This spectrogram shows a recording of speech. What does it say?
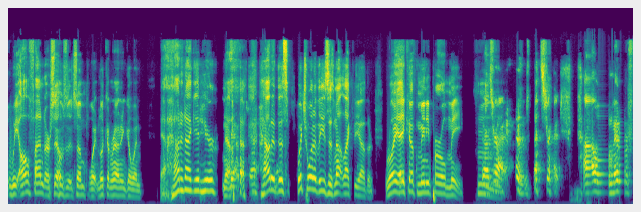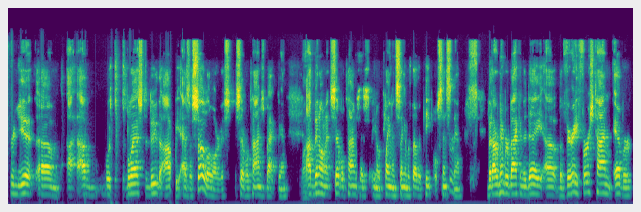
we all find ourselves at some point looking around and going, now, how did I get here? Now, yeah, how did this? Which one of these is not like the other? Roy Acuff, Minnie Pearl, me. Hmm. That's right. That's right. I will never forget. Um, I, I, was blessed to do the Opry as a solo artist several times back then. Wow. I've been on it several times as you know, playing and singing with other people since sure. then. But I remember back in the day, uh, the very first time ever,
